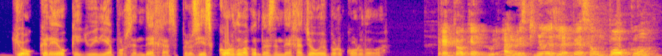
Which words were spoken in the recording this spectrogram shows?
yo creo que yo iría por Cendejas. Pero si es Córdoba contra Cendejas, yo voy por Córdoba. Porque creo que a Luis Quiñones le pesa un poco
